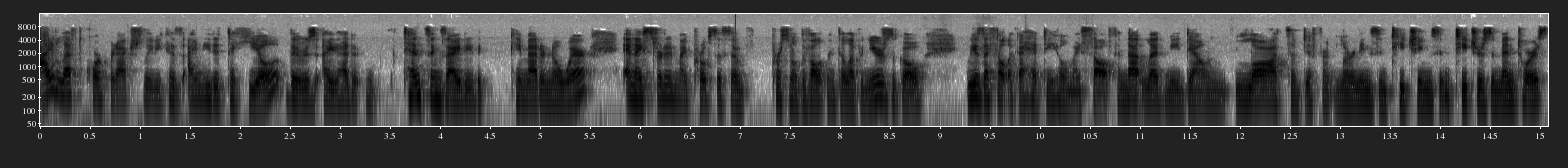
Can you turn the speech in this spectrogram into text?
I left corporate actually because I needed to heal. There was, I had tense anxiety that came out of nowhere. And I started my process of personal development 11 years ago because I felt like I had to heal myself. And that led me down lots of different learnings and teachings and teachers and mentors.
